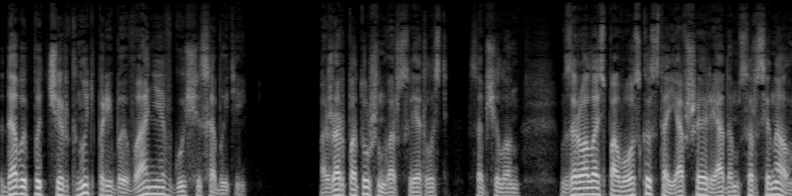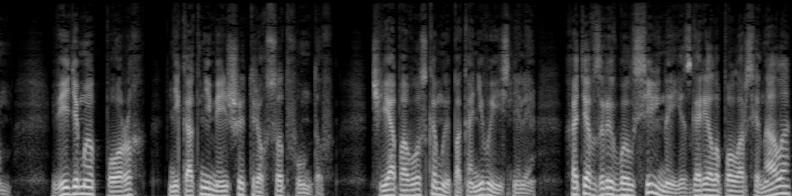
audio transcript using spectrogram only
дабы подчеркнуть пребывание в гуще событий. — Пожар потушен, ваша светлость, — сообщил он. Взорвалась повозка, стоявшая рядом с арсеналом. Видимо, порох никак не меньше трехсот фунтов. Чья повозка, мы пока не выяснили. Хотя взрыв был сильный и сгорело пол арсенала,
